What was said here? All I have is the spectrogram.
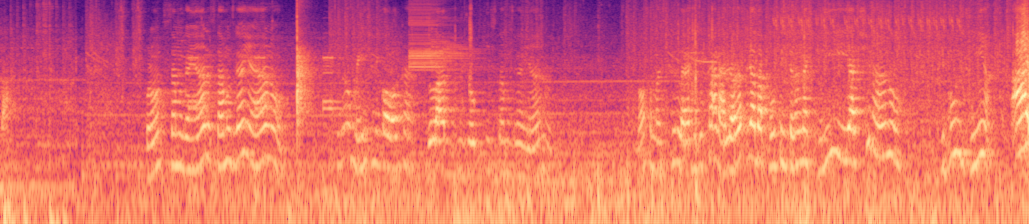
Tá. Pronto, estamos ganhando? Estamos ganhando! Finalmente me coloca do lado do jogo que estamos ganhando. Nossa, mas que lag do caralho. Olha a filha da puta entrando aqui e atirando. De bundinha. Ai,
